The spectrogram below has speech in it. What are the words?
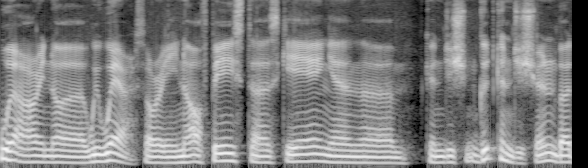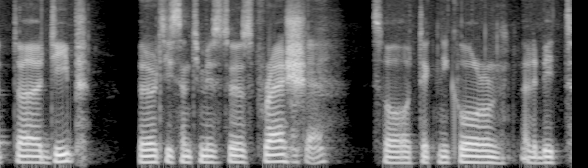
we are in uh, we were sorry in off-piste uh, skiing and um, condition good condition, but uh, deep, 30 centimeters fresh, Okay. so technical a little bit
